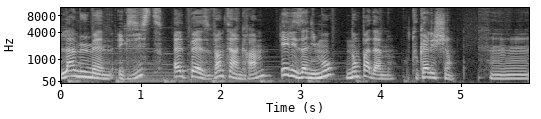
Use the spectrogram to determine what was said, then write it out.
L'âme humaine existe, elle pèse 21 grammes, et les animaux n'ont pas d'âme. En tout cas les chiens. Hmm.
